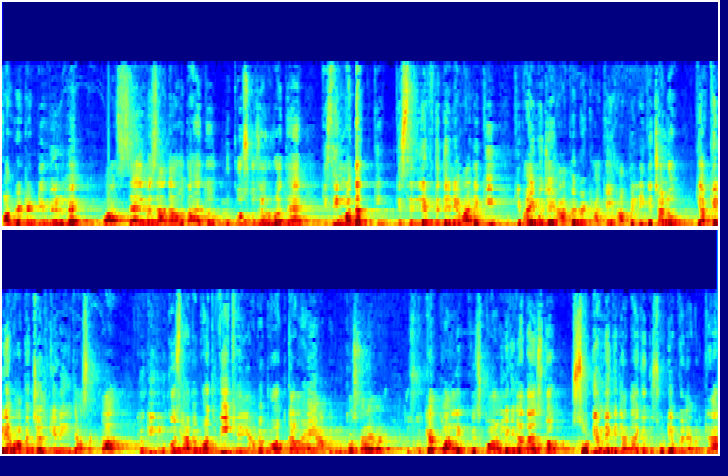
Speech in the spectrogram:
कॉन्वेटेड ट्यूब्यूल में और सेल में ज़्यादा होता है तो ग्लूकोज को ज़रूरत है किसी मदद की, किसी लिफ्ट देने वाले की, कि भाई मुझे यहाँ पे बैठा के, यहाँ पे लेके चलो, कि अकेले वहाँ पे चल के नहीं जा सकता, क्योंकि ग्लूकोज यहाँ पे बहुत वीक है, यहाँ पे बहुत कम है यहाँ पे ग्लूकोज का लेवल तो उसको क्या, कौन लेके कौन लेके जाता है इसको? सोडियम लेके जाता है, क्योंकि सोडियम का लेवल क्या?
